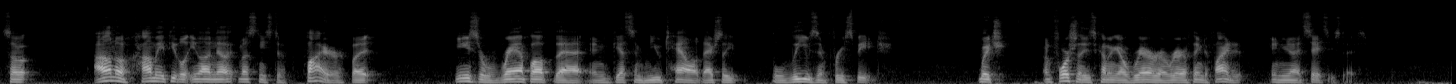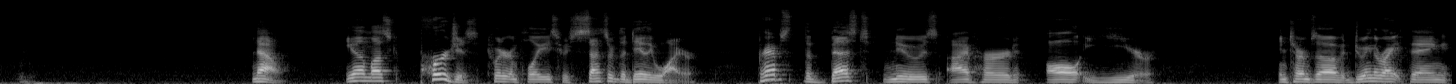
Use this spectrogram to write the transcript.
So I don't know how many people Elon Musk needs to fire, but he needs to ramp up that and get some new talent that actually believes in free speech, which unfortunately is becoming a rarer and rarer thing to find it in the United States these days. Now, Elon Musk purges Twitter employees who censored the Daily Wire. Perhaps the best news I've heard all year in terms of doing the right thing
